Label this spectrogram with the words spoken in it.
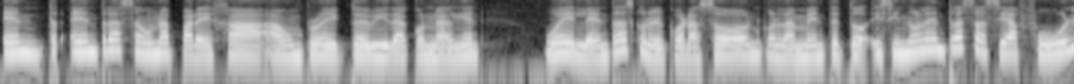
entr- entras a una pareja, a un proyecto de vida con alguien, güey, le entras con el corazón, con la mente, todo. Y si no le entras así a full,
